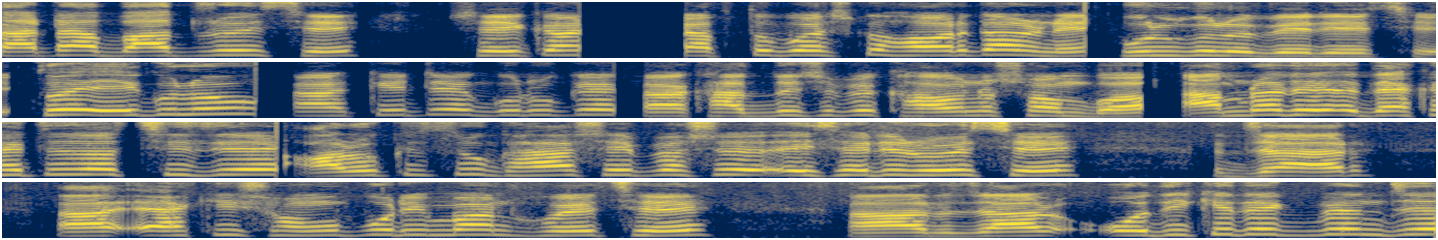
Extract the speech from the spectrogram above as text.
কাটা বাদ রয়েছে, সেই কারণে প্রাপ্তবয়স্ক হওয়ার কারণে ফুলগুলো বেরিয়েছে। তো এগুলো কেটে গরুকে খাদ্য হিসেবে খাওয়ানো সম্ভব। আমরা দেখাতে যাচ্ছি যে আরও কিছু ঘাস এই পাশে, এই সাইডে রয়েছে, যার একই সমপরিমাণ হয়েছে আর যার ওদিকে দেখবেন যে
